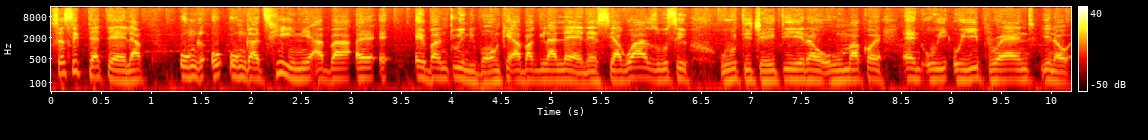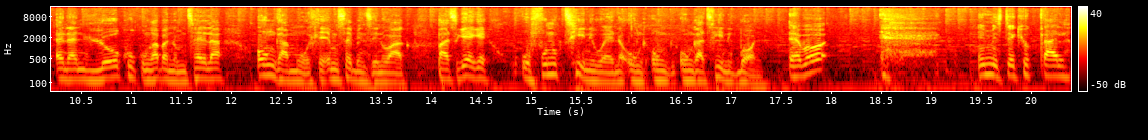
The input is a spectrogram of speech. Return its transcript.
Sesikudedela ungathini aba e- e- ebantwini bonke abakulalele. Siyakwazi ukuthi u DJ Tira uMakhoya and uyi uyi brand you know and then lokhu kungaba nomthelela ongamuhle emsebenzini wakho. But ke ke ufuna ukuthini wena ung- ung- ungathini kubona yabo imistake yokuqala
